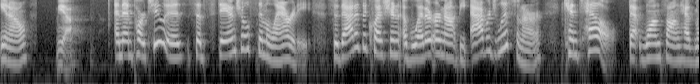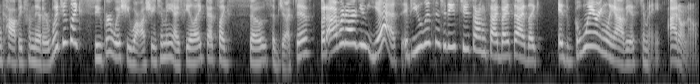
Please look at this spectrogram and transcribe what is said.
you know? yeah. And then part two is substantial similarity. So that is a question of whether or not the average listener can tell that one song has been copied from the other, which is like super wishy washy to me. I feel like that's like so subjective. But I would argue yes. If you listen to these two songs side by side, like it's glaringly obvious to me. I don't know.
